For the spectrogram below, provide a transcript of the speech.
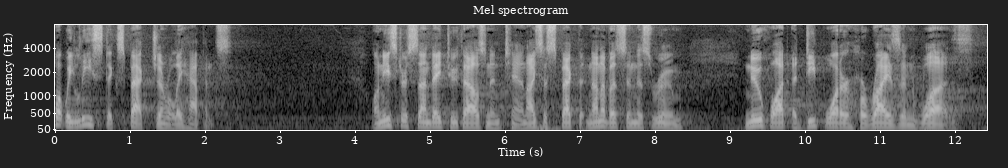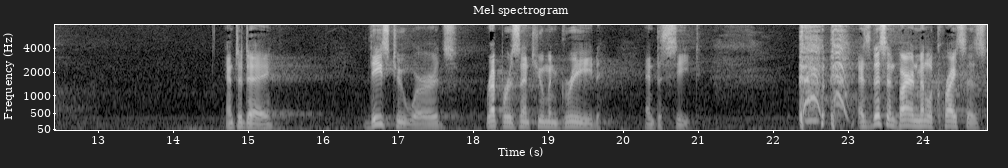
what we least expect generally happens. On Easter Sunday 2010, I suspect that none of us in this room knew what a Deepwater horizon was. And today, these two words represent human greed and deceit. As this environmental crisis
